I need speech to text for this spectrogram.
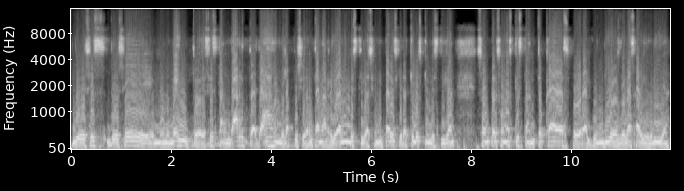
de ese, de ese monumento, de ese estandarte allá donde la pusieron tan arriba la investigación y pareciera que los que investigan son personas que están tocadas por algún dios de la sabiduría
